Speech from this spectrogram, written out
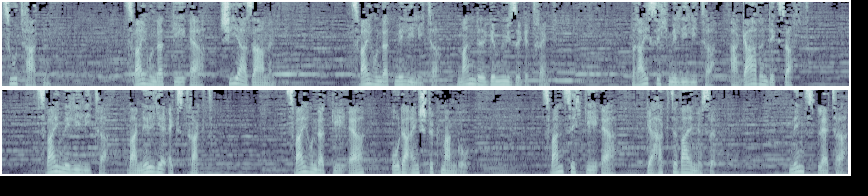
Zutaten 200 gr Chiasamen 200 ml Mandel-Gemüsegetränk. 30 ml Agavendicksaft. 2 ml Vanilleextrakt. 200 gr oder ein Stück Mango. 20 gr gehackte Walnüsse. Minzblätter.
